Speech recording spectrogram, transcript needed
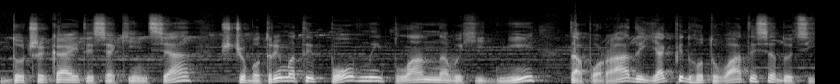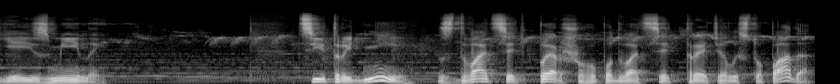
Дочекайтеся кінця, щоб отримати повний план на вихідні та поради, як підготуватися до цієї зміни. Ці три дні з 21 по 23 листопада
